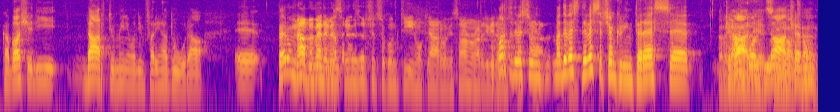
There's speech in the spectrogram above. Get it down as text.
capace di darti un minimo di infarinatura, eh, per un, no, vabbè, deve una... essere un esercizio continuo, chiaro, che sennò non arrivi da deve essere un... Ma deve, deve, esserci anche un interesse Reale, che va un po' al di là, sì, no, cioè certo. non,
